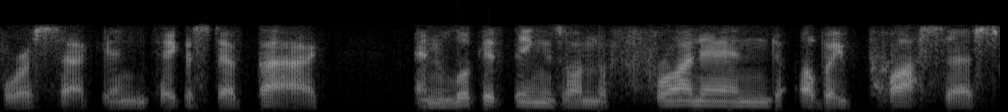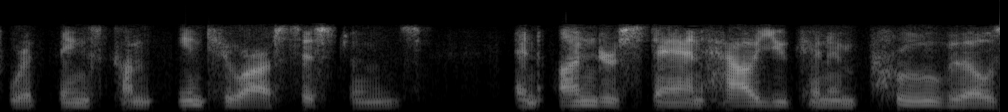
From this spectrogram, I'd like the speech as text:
for a second, take a step back, and look at things on the front end of a process where things come into our systems and understand how you can improve those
